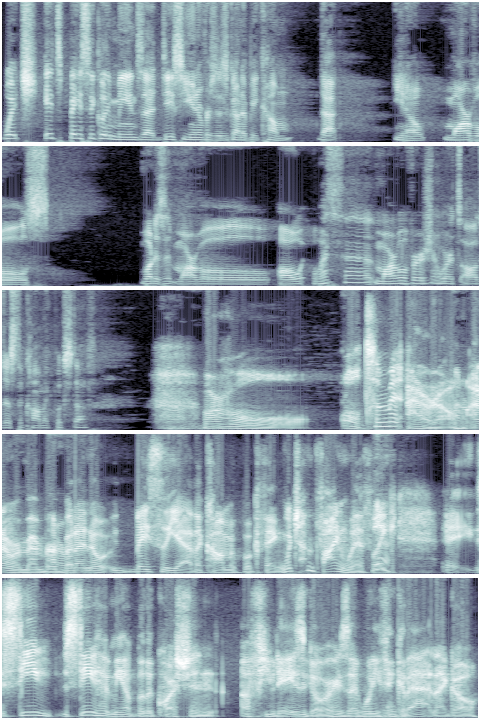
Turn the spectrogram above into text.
Which it basically means that DC Universe is going to become that, you know, Marvel's. What is it? Marvel. All what's the Marvel version where it's all just the comic book stuff? Marvel Ultimate? I don't know. I don't, remember, I don't but I know basically, yeah, the comic book thing, which I'm fine with. Yeah. Like, eh, Steve, Steve hit me up with a question a few days ago where he's like, "What do you think of that?" And I go,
